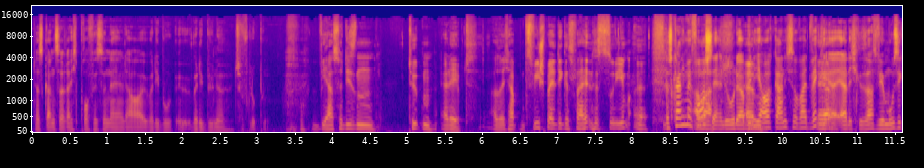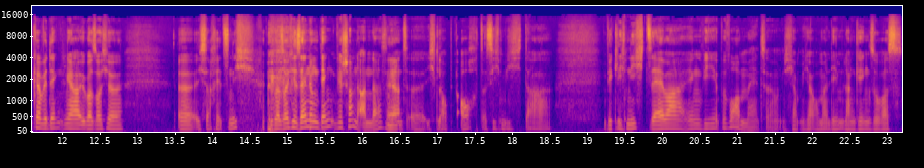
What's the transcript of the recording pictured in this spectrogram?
das Ganze recht professionell da über die, Bu über die Bühne zu fluppen. Wie hast du diesen Typen erlebt? Also ich habe ein zwiespältiges Verhältnis zu ihm. Äh, Das kann ich mir Aber, vorstellen, du. Da bin ich ähm, auch gar nicht so weit weg, ja. äh, ehrlich gesagt. Wir Musiker, wir denken ja über solche, äh, ich sage jetzt nicht, über solche Sendungen denken wir schon anders. Ja. Und äh, ich glaube auch, dass ich mich da wirklich nicht selber irgendwie beworben hätte. Und ich habe mich auch mein Leben lang gegen sowas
